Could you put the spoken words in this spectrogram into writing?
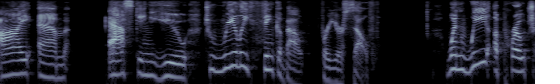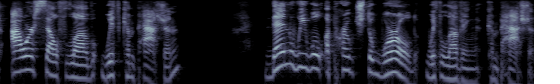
I am asking you to really think about for yourself. When we approach our self love with compassion, then we will approach the world with loving compassion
